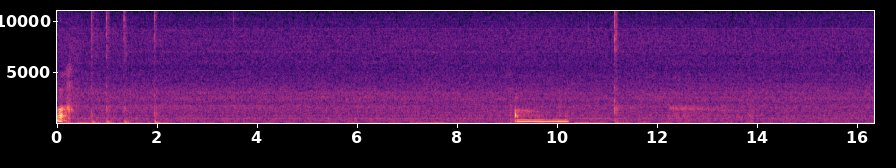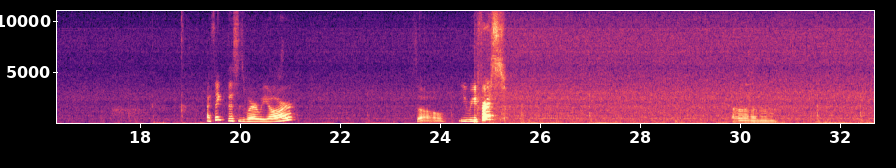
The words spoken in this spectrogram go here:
Ugh. Um, I think this is where we are. So, you read first? Uh,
